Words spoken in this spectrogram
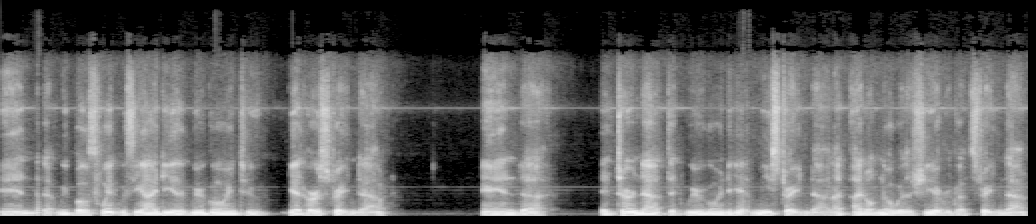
and uh, we both went with the idea that we were going to get her straightened out. And uh, it turned out that we were going to get me straightened out. I, I don't know whether she ever got straightened out.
